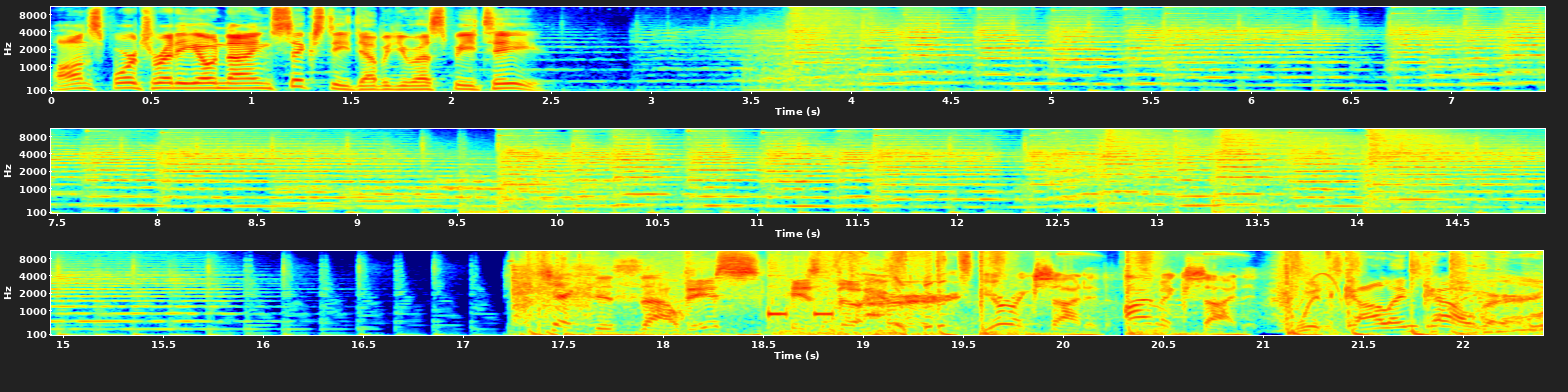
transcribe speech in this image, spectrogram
on Sports Radio 960 WSBT. Check this out. This is The Herd. You're excited. I'm excited. With Colin Cowherd.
